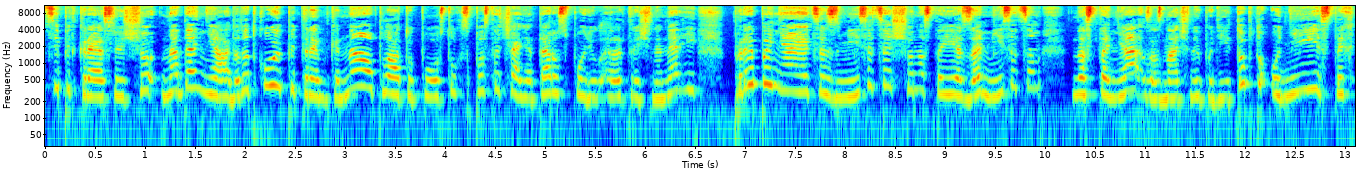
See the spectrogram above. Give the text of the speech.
Ці підкреслюють, що надання додаткової підтримки на оплату послуг з постачання та розподілу електричної енергії припиняється з місяця, що настає за місяцем настання зазначеної події, тобто однієї з тих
